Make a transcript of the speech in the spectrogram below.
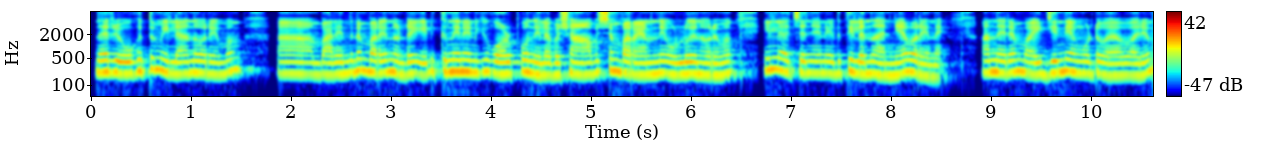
അന്നേരം രോഹിത്തും ഇല്ല എന്ന് പറയുമ്പം ബാലേന്ദ്രൻ പറയുന്നുണ്ട് എടുക്കുന്നതിന് എനിക്ക് കുഴപ്പമൊന്നുമില്ല. പക്ഷേ ആവശ്യം പറയണമെന്നേ ഉള്ളൂ എന്ന് പറയുമ്പോൾ ഇല്ല അച്ഛൻ ഞാൻ എടുത്തില്ലെന്ന് തന്നെയാണ് പറയുന്നത് അന്നേരം വൈജയന്തി അങ്ങോട്ട് വരും.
